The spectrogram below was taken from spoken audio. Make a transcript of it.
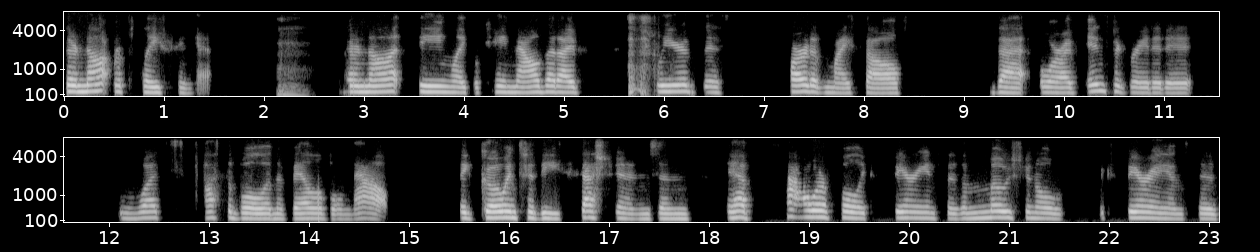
they're not replacing it. Mm. They're not seeing, like, okay, now that I've cleared this part of myself that, or I've integrated it, what's possible and available now? They go into these sessions and they have powerful experiences, emotional experiences,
